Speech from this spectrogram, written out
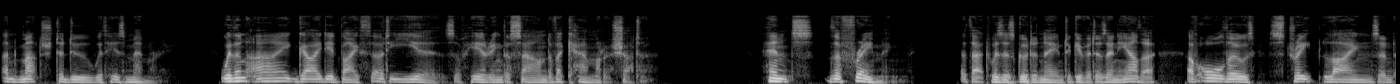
and much to do with his memory, with an eye guided by thirty years of hearing the sound of a camera shutter. Hence the framing, that was as good a name to give it as any other, of all those straight lines and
